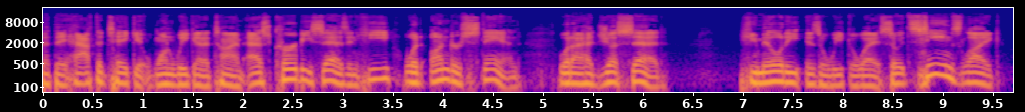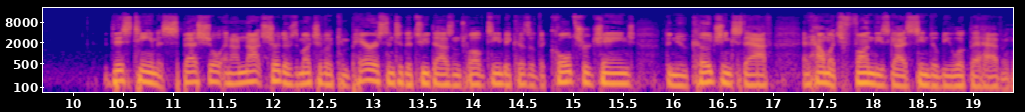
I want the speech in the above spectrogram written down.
that they have to take it one week at a time. As Kirby says, and he would understand what I had just said, humility is a week away. So it seems like this team is special, and I'm not sure there's much of a comparison to the 2012 team because of the culture change, the new coaching staff, and how much fun these guys seem to be looked at having.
